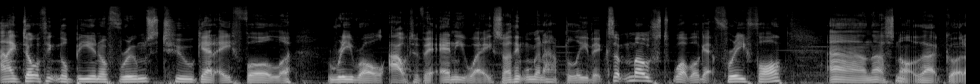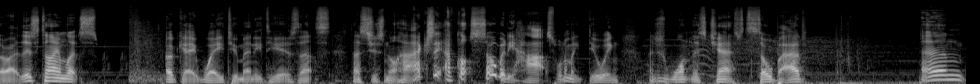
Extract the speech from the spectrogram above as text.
and I don't think there'll be enough rooms to get a full reroll out of it anyway, so I think we're going to have to leave it, because at most, what, we'll get free for, and that's not that good. Alright, this time let's... Okay, way too many tears. That's that's just not... Actually, I've got so many hearts. What am I doing? I just want this chest so bad. And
